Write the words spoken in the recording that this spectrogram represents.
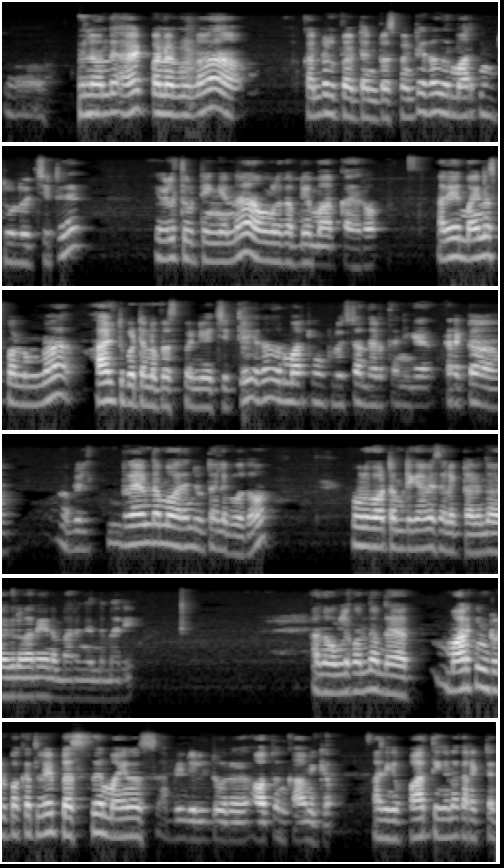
ஸோ இதில் வந்து ஆட் பண்ணணும்னா கண்ட்ரோல் பட்டன் ப்ரெஸ் பண்ணிட்டு ஏதாவது ஒரு மார்க்கிங் டூல் வச்சுட்டு இழுத்து விட்டிங்கன்னா அவங்களுக்கு அப்படியே மார்க் ஆயிரும். அதே மைனஸ் பண்ணணும்னா ஆல்ட் பட்டனை ப்ரெஸ் பண்ணி வச்சுட்டு ஏதாவது ஒரு மார்க்கிங் டூல் வச்சுட்டு அந்த இடத்த நீங்கள் கரெக்டாக அப்படி ரேண்டமாக வரைஞ்சி விட்டாலே போதும். உங்களுக்கு ஆட்டோமேட்டிக்காகவே செலக்ட் ஆகும் இந்த இதில் வரையணும் பாருங்கள் இந்த மாதிரி. அது உங்களுக்கு வந்து அந்த மார்க்கிங் டூல் பக்கத்துலேயே ப்ளஸ்ஸு மைனஸ் அப்படின்னு சொல்லிட்டு ஒரு ஆப்ஷன் காமிக்கும். அது நீங்கள் பார்த்தீங்கன்னா கரெக்டாக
